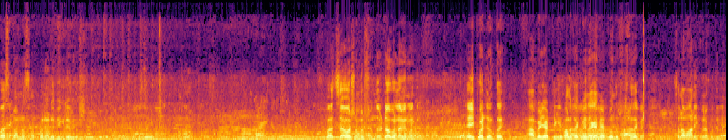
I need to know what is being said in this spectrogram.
পঁচপান্ন ছাপ্পান্ন হলে বিক্রি হবে দর্শক। বাচ্চা অসম্ভব সুন্দর ডবল নামের মধ্যে। এই পর্যন্ত আমবাড়ি হাট থেকে ভালো থাকবেন আগামী আট পর্যন্ত সুস্থ থাকবেন। সালাম আলাইকুম রহমতুল্লাহ।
